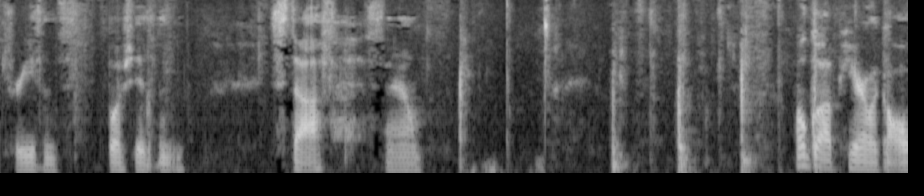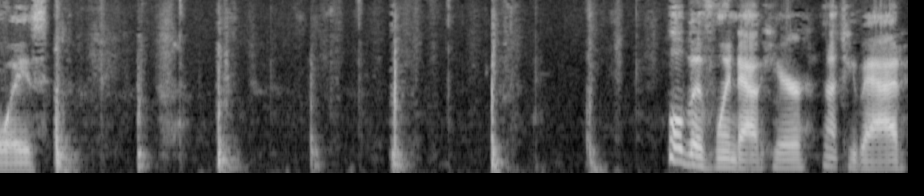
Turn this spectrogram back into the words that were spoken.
trees and bushes and stuff. So I'll go up here like always. A little bit of wind out here, not too bad.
